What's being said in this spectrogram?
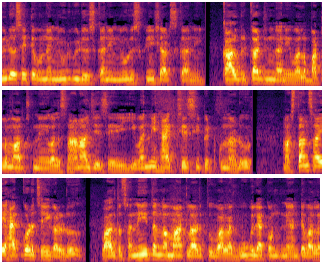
వీడియోస్ అయితే ఉన్నాయి. న్యూడ్ వీడియోస్ కానీ న్యూడ్ స్క్రీన్ షాట్స్ కానీ కాల్ రికార్డింగ్ కానీ వాళ్ళ బట్టలు మార్చుకునేవి వాళ్ళ స్నానాలు చేసేవి ఇవన్నీ హ్యాక్ చేసి పెట్టుకున్నాడు. మస్తాన్ సాయి హ్యాక్ కూడా చేయగలడు. వాళ్ళతో సన్నిహితంగా మాట్లాడుతూ వాళ్ళ గూగుల్ అకౌంట్ని అంటే వాళ్ళ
